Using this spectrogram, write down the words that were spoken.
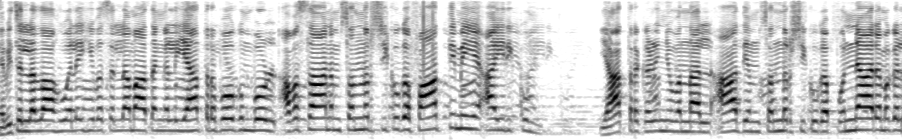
നബി സല്ലാഹു അലഹി വസല്ലമ തങ്ങൾ യാത്ര പോകുമ്പോൾ അവസാനം സന്ദർശിക്കുക ഫാത്തിമയെ ആയിരിക്കും. യാത്ര കഴിഞ്ഞു വന്നാൽ ആദ്യം സന്ദർശിക്കുക പൊന്നാരമകൾ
